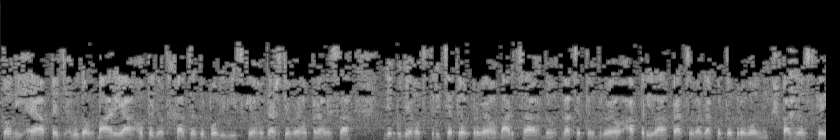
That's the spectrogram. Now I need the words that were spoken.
Tony EA5 Rudolf Mária opäť odchádza do bolivijského dažďového pralesa, kde bude od 31. marca do 22. apríla pracovať ako dobrovoľník španielskej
